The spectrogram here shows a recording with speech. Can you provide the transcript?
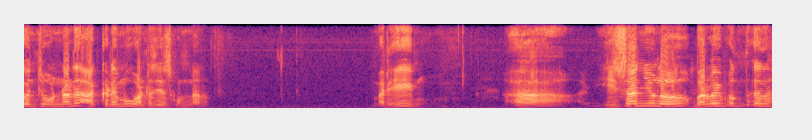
కొంచెం ఉండాలి అక్కడేమో వంట చేసుకుంటున్నారు. మరి ఈశాన్యంలో బరువు అయిపోతుంది కదా.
